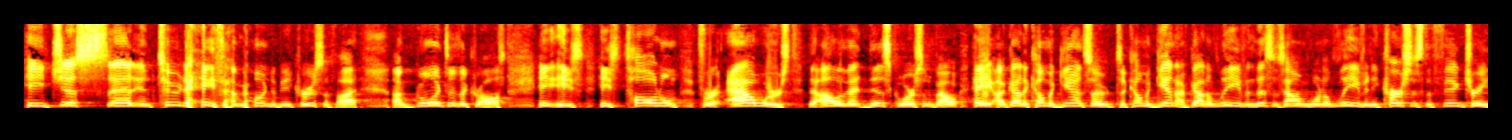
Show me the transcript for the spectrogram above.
He just said, In two days, I'm going to be crucified. I'm going to the cross. He, he's, he's taught them for hours the Olivet discourse and about, hey, I've got to come again. So to come again, I've got to leave, and this is how I'm going to leave. And he curses the fig tree,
